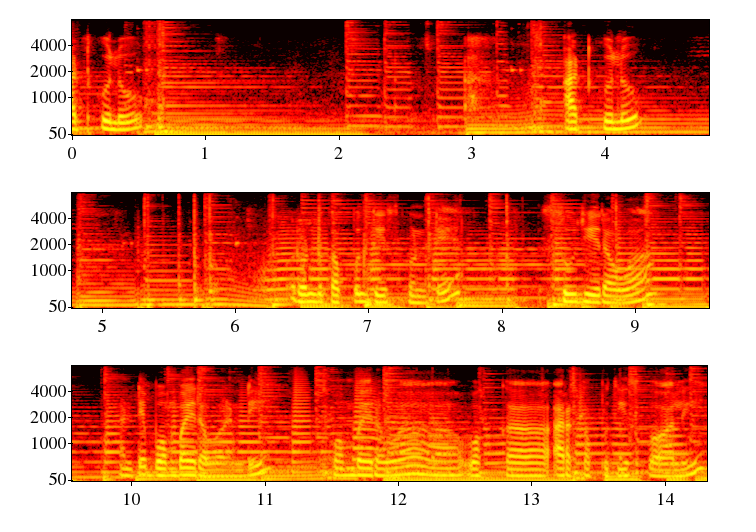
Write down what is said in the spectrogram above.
అటుకులు. అటుకులు. రెండు కప్పులు తీసుకుంటే సూజీ రవ్వ అంటే బొంబాయి రవ్వ అండి. బొంబాయి రవ్వ ఒక్క అరకప్పు తీసుకోవాలి.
